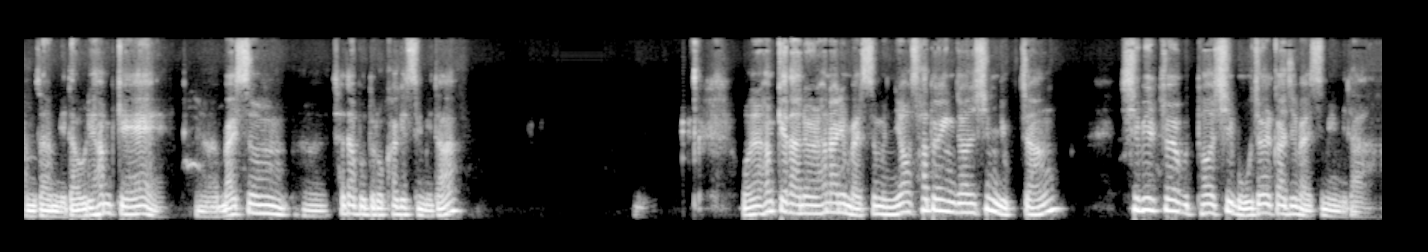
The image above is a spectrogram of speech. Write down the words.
감사합니다. 우리 함께 어, 말씀 어, 찾아보도록 하겠습니다. 오늘 함께 나눌 하나님 말씀은요, 사도행전 16장 11절부터 15절까지 말씀입니다.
